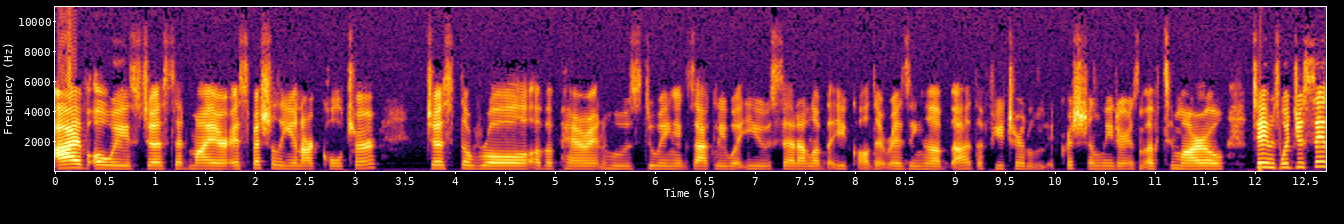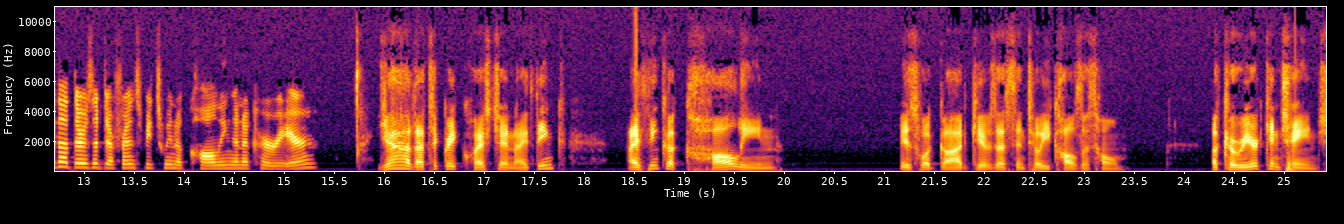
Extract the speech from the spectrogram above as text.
I've always just admired especially in our culture just the role of a parent who's doing exactly what you said. I love that you called it raising up uh, the future Christian leaders of tomorrow. James, would you say that there's a difference between a calling and a career? Yeah, that's a great question. I think I think a calling is what God gives us until He calls us home. A career can change,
